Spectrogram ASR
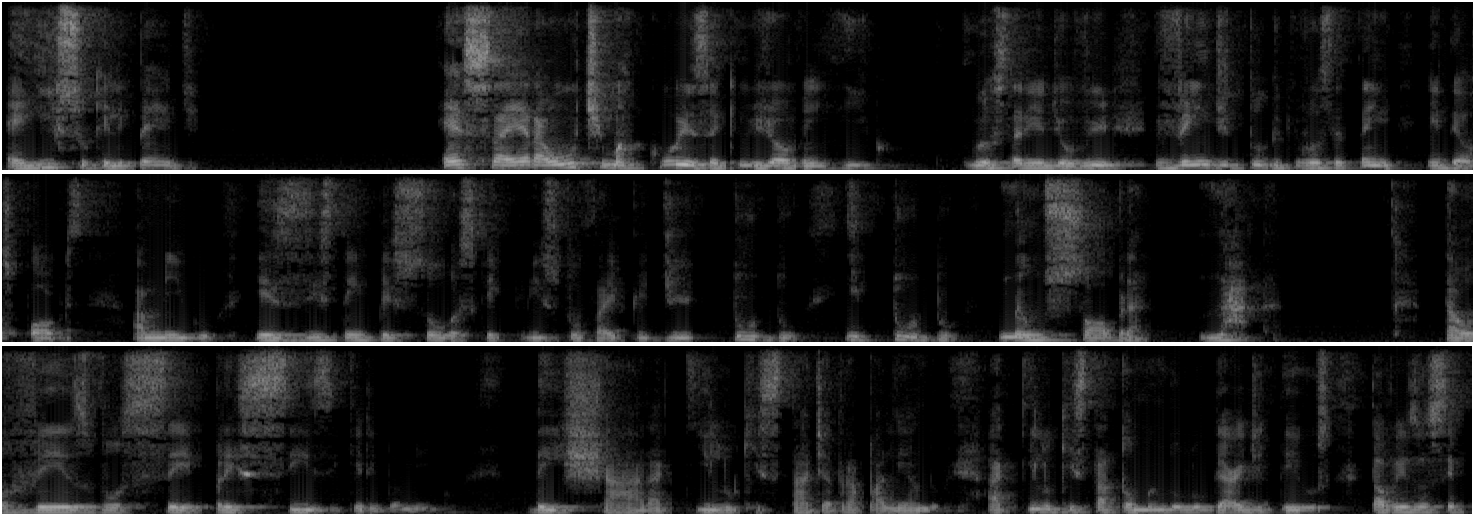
É isso que ele pede. Essa era a última coisa que o jovem rico gostaria de ouvir. Vende tudo que você tem e dê aos pobres. Amigo, existem pessoas que Cristo vai pedir tudo e tudo não sobra nada. Talvez você precise, querido amigo, deixar aquilo que está te atrapalhando, aquilo que está tomando o lugar de Deus. Talvez você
